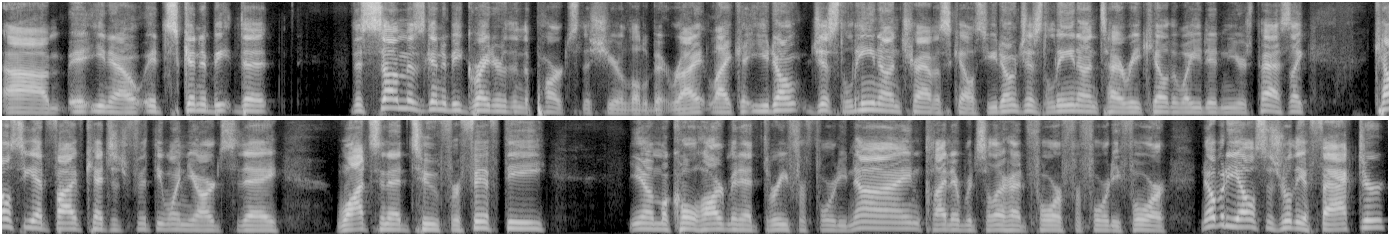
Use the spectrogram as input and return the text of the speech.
um, it, you know, it's going to be the the sum is going to be greater than the parts this year a little bit, right? Like you don't just lean on Travis Kelce. You don't just lean on Tyreek Hill the way you did in years past. Like Kelce had five catches for 51 yards today. Watson had two for 50. You know, Mecole Hardman had three for 49. Clyde Edwards Helaire had four for 44. Nobody else is really a factor.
